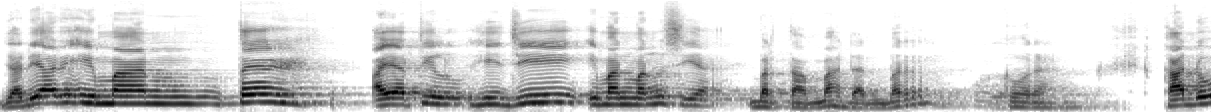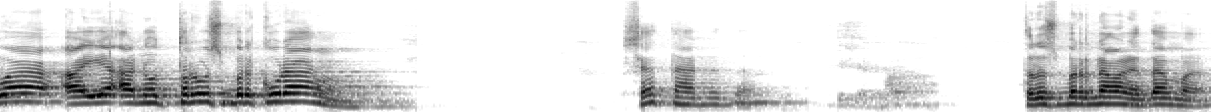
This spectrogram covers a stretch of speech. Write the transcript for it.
Jadi hari iman teh ayat tilu hiji iman manusia bertambah dan berkurang. Kedua ayat anu terus berkurang setan itu. Terus bernaon eta mah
